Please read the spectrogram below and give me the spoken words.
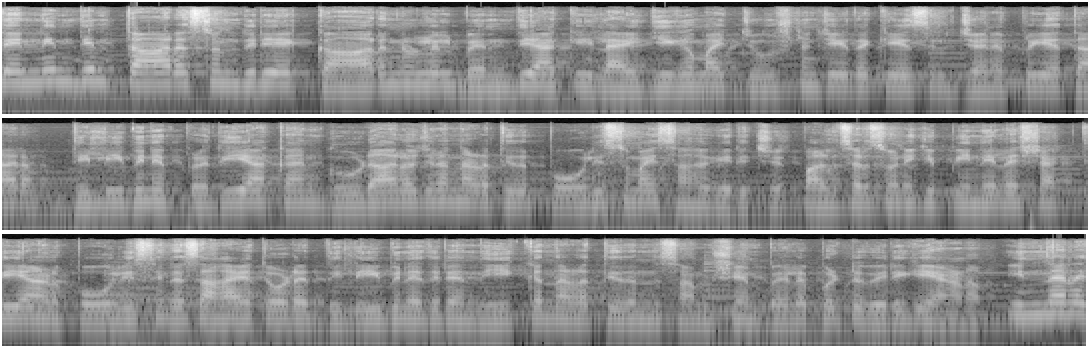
തെന്നിന്ത്യൻ താരസുന്ദരിയെ കാറിനുള്ളിൽ ബന്ദിയാക്കി ലൈംഗികമായി ചൂഷണം ചെയ്ത കേസിൽ ജനപ്രിയ താരം ദിലീപിനെ പ്രതിയാക്കാൻ ഗൂഢാലോചന നടത്തിയത് പോലീസുമായി സഹകരിച്ച്. പൾസർ സോണിക്ക് പിന്നിലെ ശക്തിയാണ് പോലീസിന്റെ സഹായത്തോടെ ദിലീപിനെതിരെ നീക്കം നടത്തിയതെന്ന് സംശയം ബലപ്പെട്ടു വരികയാണ്. ഇന്നലെ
